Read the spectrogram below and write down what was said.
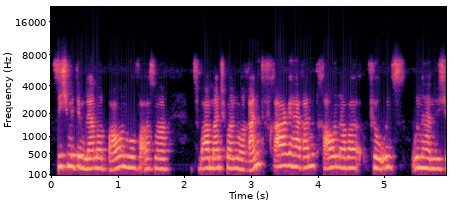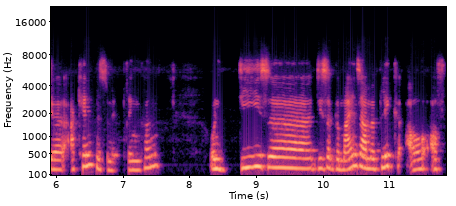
sich mit dem Lernort Bauernhof aus einer zwar manchmal nur Randfrage herantrauen, aber für uns unheimliche Erkenntnisse mitbringen können. Und diese, dieser gemeinsame Blick auf, auf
